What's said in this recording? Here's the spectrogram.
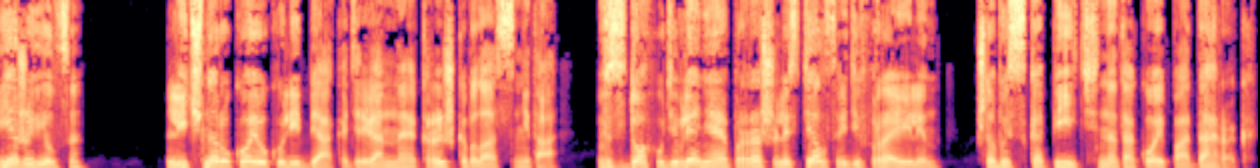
и оживился. Лично рукой у кулебяка деревянная крышка была снята. Вздох удивления прошелестел среди фрейлин. Чтобы скопить на такой подарок,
